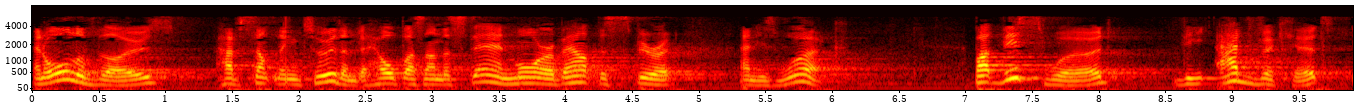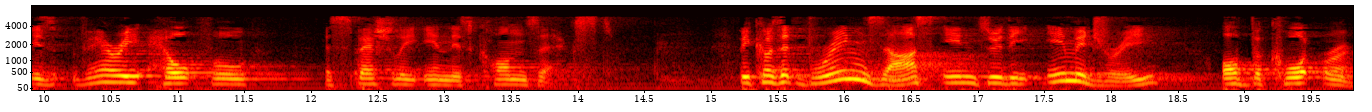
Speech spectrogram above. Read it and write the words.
And all of those have something to them to help us understand more about the Spirit and His work. But this word, the advocate, is very helpful, especially in this context, because it brings us into the imagery of the courtroom.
